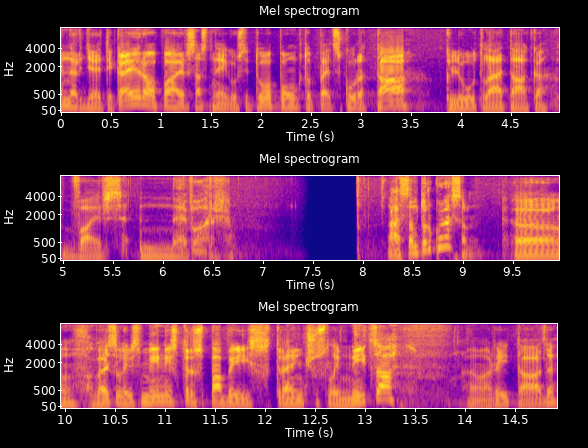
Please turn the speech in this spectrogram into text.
enerģētika Eiropā ir sasniegusi to punktu, pēc kura tā kļūt lētāka vairs nevar. Esam tur, kur esam. Uh, veselības ministrs pabijis Strenču slimnīcā. Arī tāda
